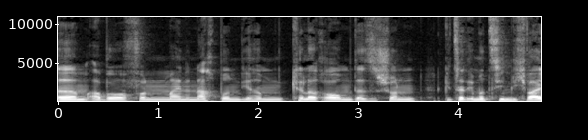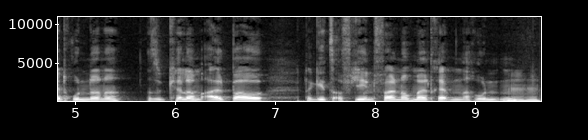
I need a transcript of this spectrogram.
ähm, aber von meinen Nachbarn, die haben einen Kellerraum, das ist schon, geht's halt immer ziemlich weit runter, ne? Also Keller im Altbau, da geht's auf jeden Fall nochmal Treppen nach unten. Mhm.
